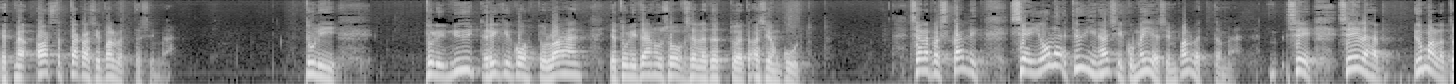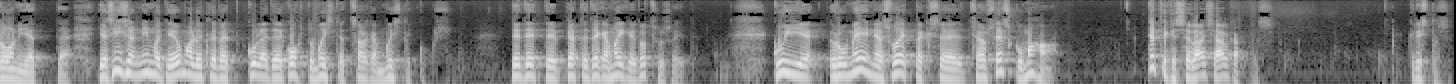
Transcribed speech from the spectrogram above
et me aastad tagasi palvetasime. tuli tuli nüüd Riigikohtu lahend ja tuli tänusoov selle tõttu, et asi on kuuldud. sellepärast, kallid, see ei ole tühine asi, kui meie siin palvetame. see, see läheb jumala trooni ette ja siis on niimoodi, jumal ütleb, et kuule, te kohtumõistjad, saage mõistlikuks. Te teete, peate tegema õigeid otsuseid. kui Rumeenias võetakse Ceausescu maha, teate, kes selle asja algatas? kristlased.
